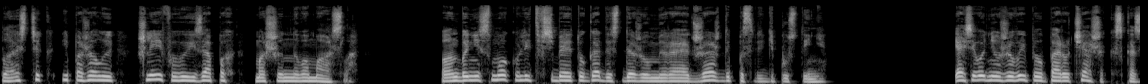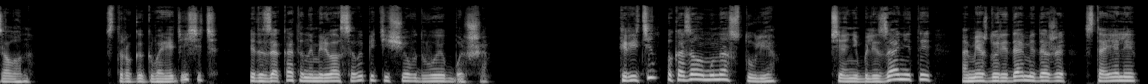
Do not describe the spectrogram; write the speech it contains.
пластик и, пожалуй, шлейфовый запах машинного масла. Он бы не смог влить в себя эту гадость, даже умирая от жажды посреди пустыни. «Я сегодня уже выпил пару чашек», — сказал он. Строго говоря, десять, и до заката намеревался выпить еще вдвое больше. Кретин показал ему на стулья. Все они были заняты, а между рядами даже стояли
